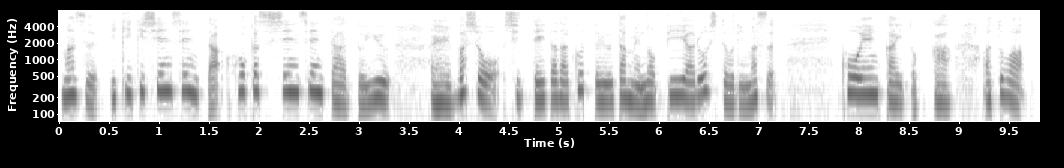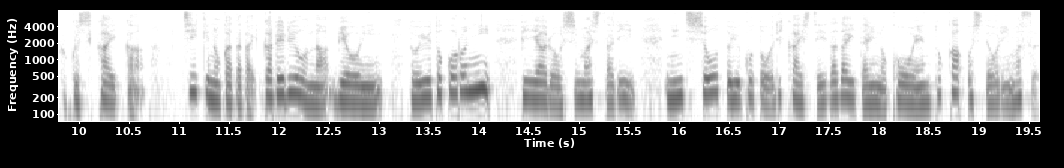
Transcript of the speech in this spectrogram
まず行き来支援センター包括支援センターという、えー、場所を知っていただくというための PR をしております講演会とかあとは福祉会館地域の方が行かれるような病院というところに PR をしましたり認知症ということを理解していただいたりの講演とかをしております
